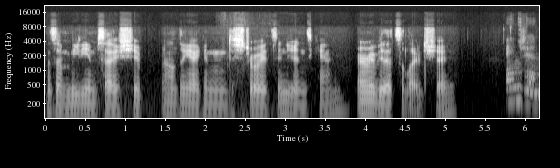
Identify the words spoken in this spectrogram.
That's a medium-sized ship. I don't think I can destroy its engines, can I? Or maybe that's a large ship. Engine.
